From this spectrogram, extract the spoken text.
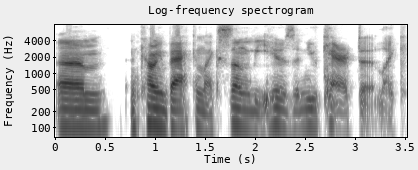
Um, and coming back and like suddenly here's a new character like,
